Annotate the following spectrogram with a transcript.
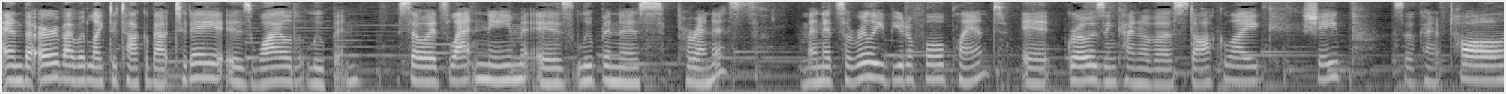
And the herb I would like to talk about today is wild lupin. So its Latin name is Lupinus perennis, and it's a really beautiful plant. It grows in kind of a stalk like shape so kind of tall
